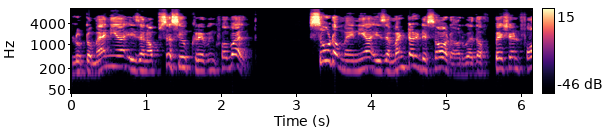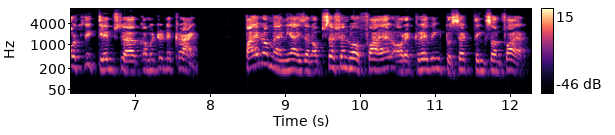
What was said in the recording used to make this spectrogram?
Plutomania is an obsessive craving for wealth. Pseudomania is a mental disorder where the patient falsely claims to have committed a crime. Pyromania is an obsession for fire or a craving to set things on fire.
